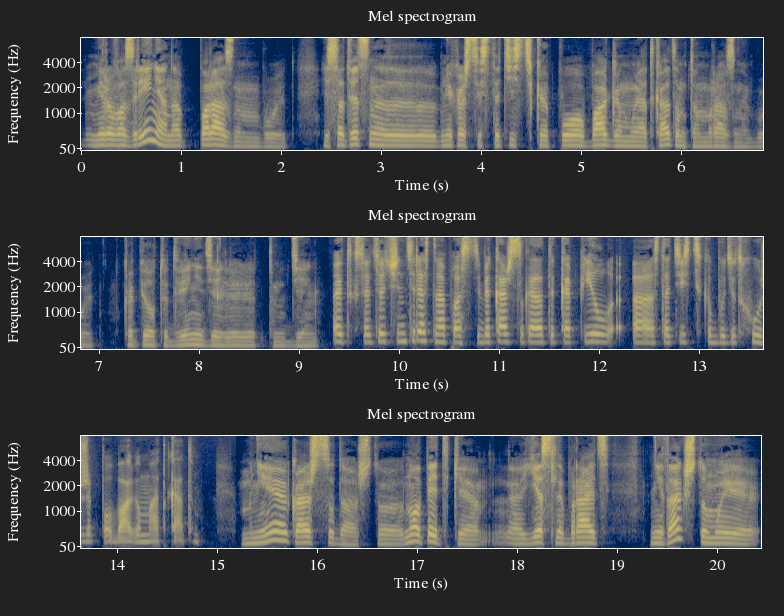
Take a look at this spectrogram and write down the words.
мировоззрения, она по-разному будет. И, соответственно, мне кажется, и статистика по багам и откатам там разная будет. Копил ты две недели или там день? Это, кстати, очень интересный вопрос. Тебе кажется, когда ты копил, э, статистика будет хуже по багам и откатам? Мне кажется, да, что... Ну, опять-таки, э, если брать не так, что мы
